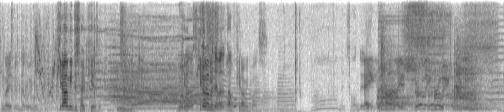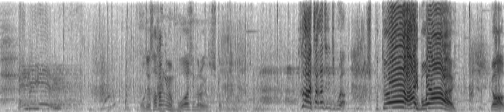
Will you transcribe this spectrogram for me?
중간에 있으면 된다고 이거 피라미드 잘 피해서. 뭘 피- 맞았어? 피라미드 어, 맞았다고? 피라미드 맞았어. 아나 이상한데 A brawl is surely brewing. And begin. 어제 사장님은 뭐 하시느라 6시까지 온 거야? 으아 작아지는 키 뭐야 시프트! 아이 뭐야! 야!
